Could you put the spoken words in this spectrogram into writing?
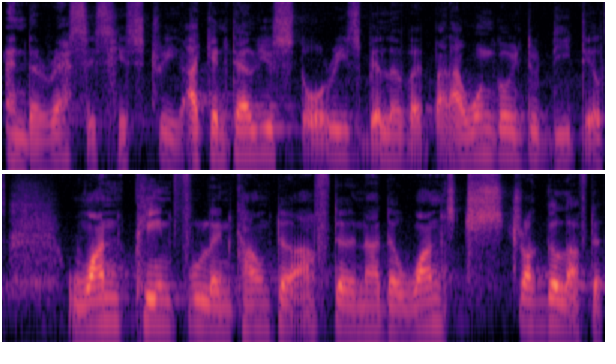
And the rest is history. I can tell you stories, beloved, but I won't go into details. One painful encounter after another, one struggle after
